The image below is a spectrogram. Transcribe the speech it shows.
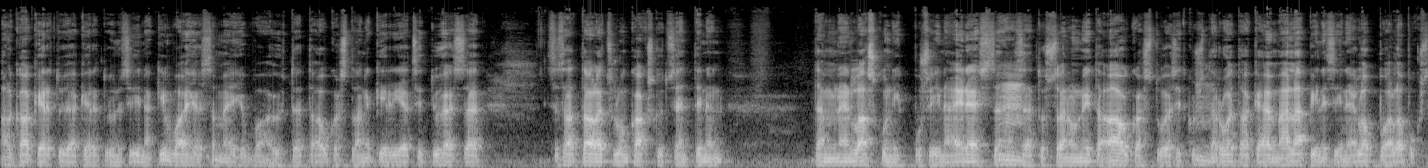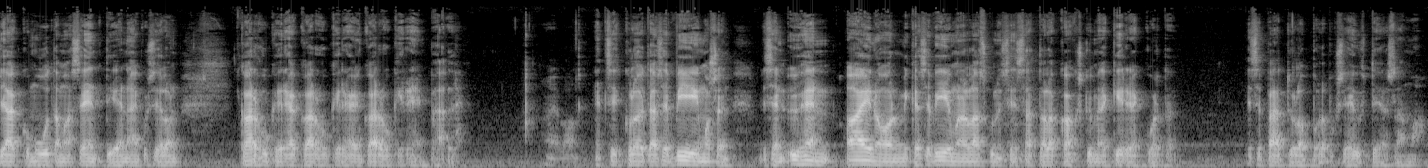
alkaa kertyä ja kertyä, niin siinäkin vaiheessa meihin vaan yhteyttä aukastaan ne kirjeet sitten yhdessä. Et se saattaa olla, että sulla on 20 senttinen tämmöinen laskunippu siinä edessä, niin mm. sä et ole saanut niitä aukastua, ja sitten kun mm. sitä ruvetaan käymään läpi, niin siinä ei loppujen lopuksi jää kuin muutama sentti enää, kun siellä on karhukirja karhukirjeen karhukirjeen päälle. Sitten kun löytää sen viimosen, niin sen yhden ainoan, mikä se viimeinen lasku, niin siinä saattaa olla 20 kirjekuorta, ja se päättyy loppujen lopuksi yhteen ja samaan.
